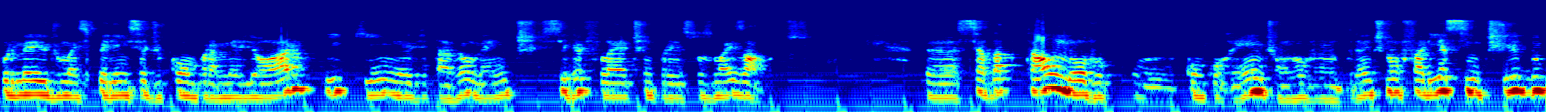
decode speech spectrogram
por meio de uma experiência de compra melhor e que, inevitavelmente, se reflete em preços mais altos. É, se adaptar a um novo concorrente, um novo entrante, não faria sentido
